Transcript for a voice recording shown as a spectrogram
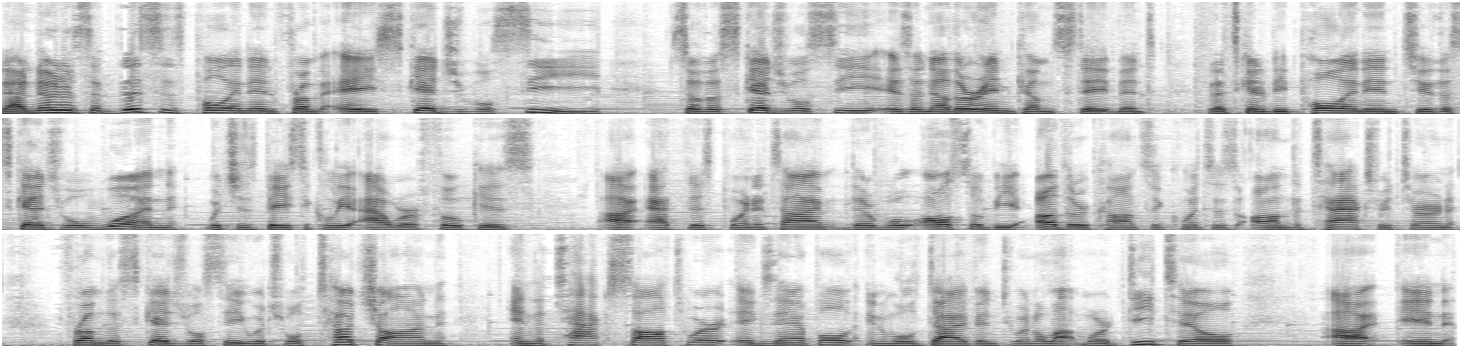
Now notice that this is pulling in from a Schedule C. So the Schedule C is another income statement that's going to be pulling into the Schedule 1, which is basically our focus uh, at this point in time. There will also be other consequences on the tax return from the Schedule C, which we'll touch on in the tax software example, and we'll dive into in a lot more detail uh, in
